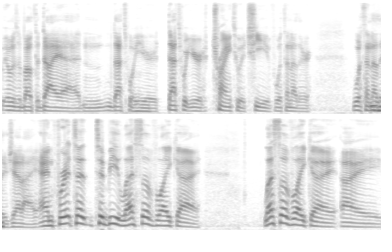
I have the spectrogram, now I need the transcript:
it was about the dyad and that's what you're that's what you're trying to achieve with another with mm-hmm. another jedi. And for it to to be less of like a less of like a, a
